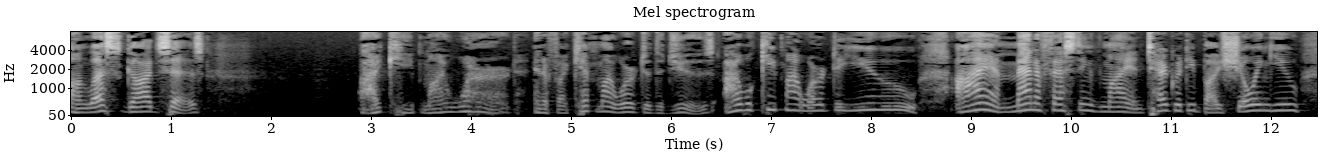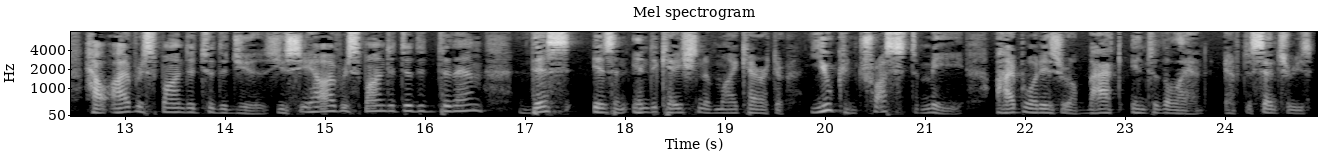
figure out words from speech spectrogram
unless God says, I keep my word. And if I kept my word to the Jews, I will keep my word to you. I am manifesting my integrity by showing you how I've responded to the Jews. You see how I've responded to, the, to them? This is an indication of my character. You can trust me. I brought Israel back into the land after centuries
